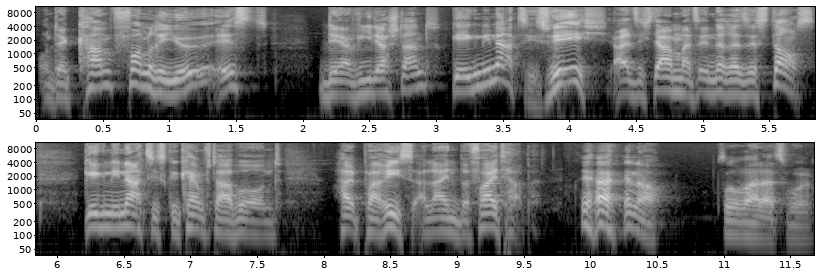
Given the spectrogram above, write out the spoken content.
Und der Kampf von Rieu ist der Widerstand gegen die Nazis. Wie ich, als ich damals in der Resistance gegen die Nazis gekämpft habe und halb Paris allein befreit habe. Ja, genau. So war das wohl.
